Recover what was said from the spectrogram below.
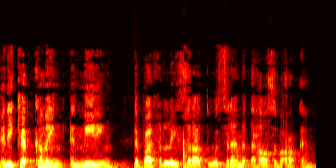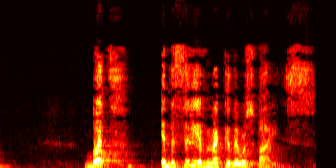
And he kept coming and meeting the Prophet ﷺ at the house of Arqam. But in the city of Mecca there were spies.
